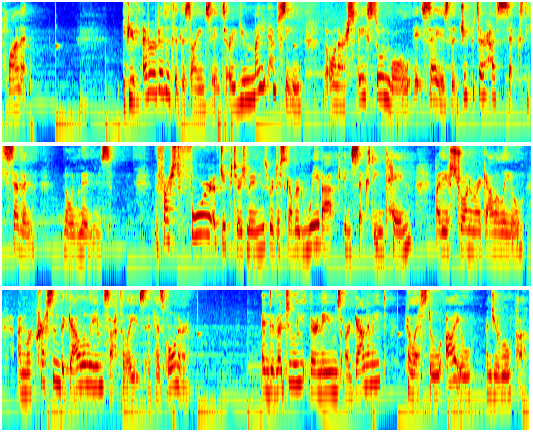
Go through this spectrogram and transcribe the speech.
planet. If you've ever visited the Science Centre, you might have seen that on our Space Zone wall it says that Jupiter has 67 known moons. The first four of Jupiter's moons were discovered way back in 1610 by the astronomer Galileo and were christened the Galilean satellites in his honour. Individually, their names are Ganymede, Callisto, Io, and Europa.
